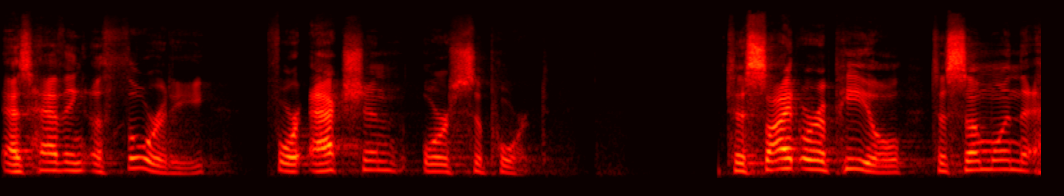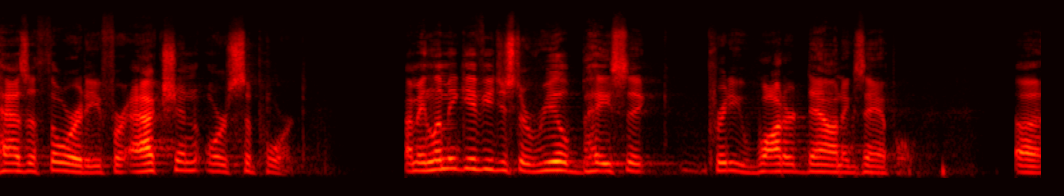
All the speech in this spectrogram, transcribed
as having authority for action or support. To cite or appeal to someone that has authority for action or support. I mean, let me give you just a real basic, pretty watered down example. Uh,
